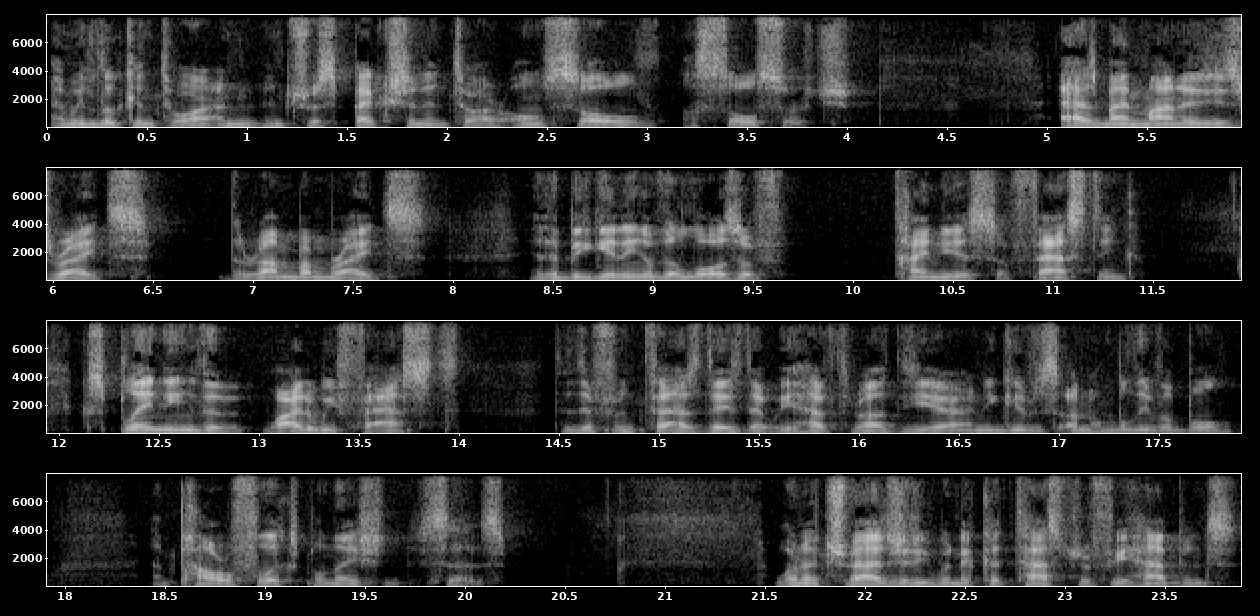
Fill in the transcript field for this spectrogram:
and we look into our introspection into our own soul, a soul search. As Maimonides writes, the Rambam writes, in the beginning of the laws of tinius, of fasting, explaining the why do we fast, the different fast days that we have throughout the year, and he gives an unbelievable and powerful explanation. He says, when a tragedy, when a catastrophe happens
